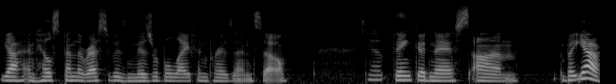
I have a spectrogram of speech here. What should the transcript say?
yeah and he'll spend the rest of his miserable life in prison so Yep. thank goodness um but yeah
